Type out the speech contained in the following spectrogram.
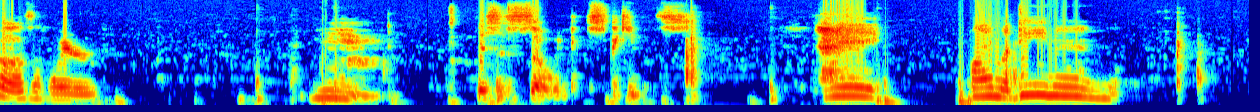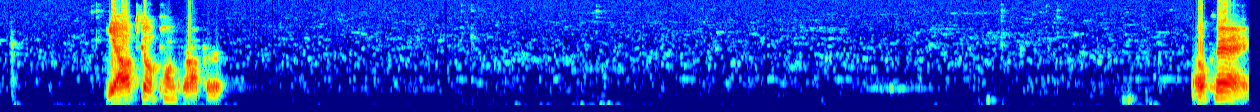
Oh, this is weird. Hmm. This is so inconspicuous. Hey! I'm a demon! Yeah, let's go punk rocker. Okay,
